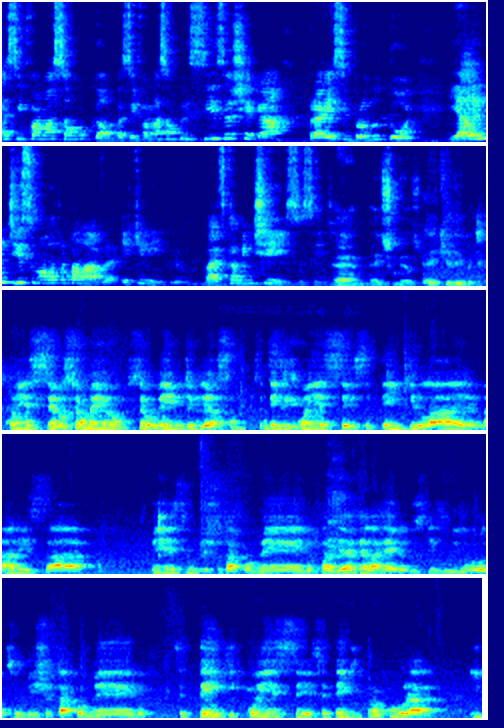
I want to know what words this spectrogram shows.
essa informação no campo. Essa informação precisa chegar para esse produtor. E além disso, uma outra palavra: equilíbrio. Basicamente isso, sim. É, é isso mesmo, é equilíbrio. Conhecer o seu meio, seu meio de criação. Você tem que conhecer, você tem que ir lá e analisar, ver se o bicho está comendo, fazer aquela regra dos 15 minutos, se o bicho está comendo. Você tem que conhecer, você tem que procurar. E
